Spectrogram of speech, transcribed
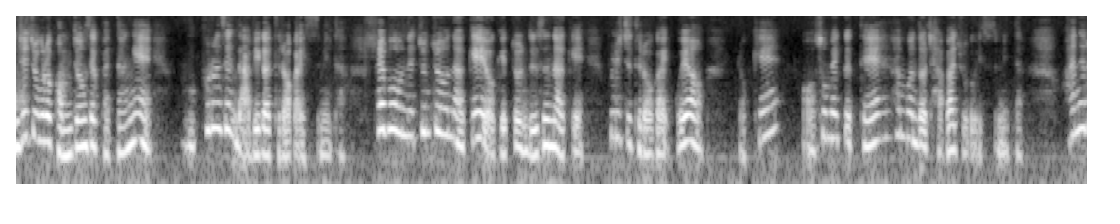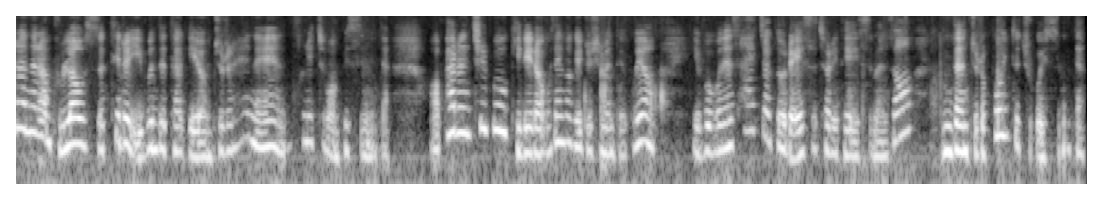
전체적으로 검정색 바탕에 푸른색 나비가 들어가 있습니다. 팔 부분에 쫀쫀하게 여기 좀 느슨하게 플리츠 들어가 있고요. 이렇게 어, 소매 끝에 한 번 더 잡아주고 있습니다. 하늘하늘한 블라우스 티를 입은 듯하게 연출을 해낸 플리츠 원피스입니다. 어, 팔은 7부 길이라고 생각해 주시면 되고요. 이 부분에 살짝 또 레이스 처리되어 있으면서 금단추로 포인트 주고 있습니다.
